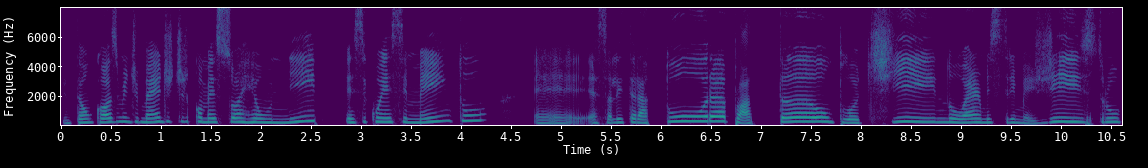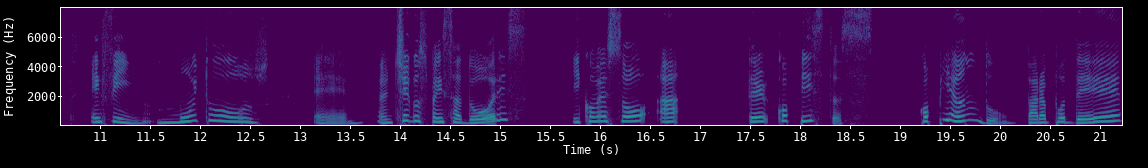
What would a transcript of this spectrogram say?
Então, Cosme de Medici começou a reunir esse conhecimento, é, essa literatura, Platão, Plotino, Hermes Trismegisto, enfim, muitos é, antigos pensadores e começou a ter copistas, copiando para poder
